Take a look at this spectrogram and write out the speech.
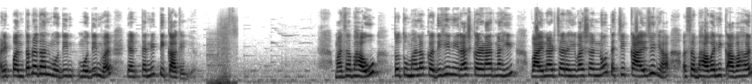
आणि पंतप्रधान मोदी मोदींवर त्यांनी टीका केली आहे. माझा भाऊ तो तुम्हाला कधीही निराश करणार नाही. वायनाडच्या रहिवाशांनो त्याची काळजी घ्या असं भावनिक आवाहन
